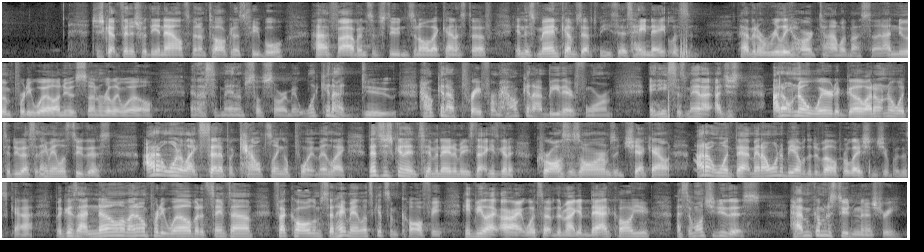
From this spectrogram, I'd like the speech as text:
Just got finished with the announcement. I'm talking to people, high fiving some students and all that kind of stuff. And this man comes up to me. He says, Hey, Nate, listen, I'm having a really hard time with my son. I knew him pretty well, I knew his son really well. And I said, Man, I'm so sorry, man. What can I do? How can I pray for him? How can I be there for him? And he says, Man, I, I just, I don't know where to go. I don't know what to do. I said, Hey, man, let's do this. I don't want to like set up a counseling appointment. Like, that's just going to intimidate him. And he's not, he's going to cross his arms and check out. I don't want that, man. I want to be able to develop a relationship with this guy because I know him. I know him pretty well. But at the same time, if I called him and said, Hey, man, let's get some coffee, he'd be like, All right, what's up? Then I get dad call you? I said, Why don't you do this? Have him come to student ministry.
